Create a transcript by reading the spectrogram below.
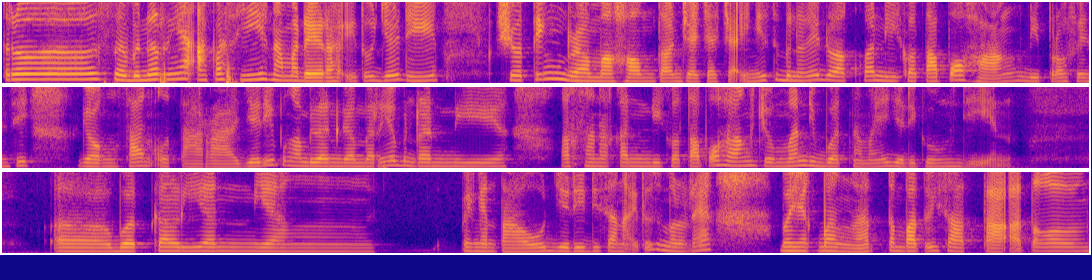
Terus sebenarnya apa sih nama daerah itu? Jadi syuting drama Hometown Caca ini sebenarnya dilakukan di kota Pohang di provinsi Gyeongsang Utara. Jadi pengambilan gambarnya beneran dilaksanakan di kota Pohang, cuman dibuat namanya jadi Gongjin. Uh, buat kalian yang pengen tahu jadi di sana itu sebenarnya banyak banget tempat wisata atau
